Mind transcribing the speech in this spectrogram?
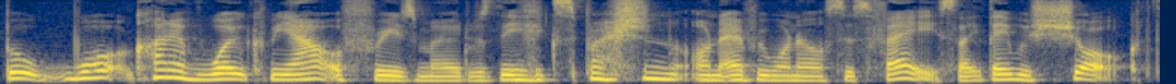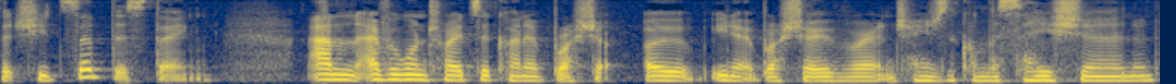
But what kind of woke me out of freeze mode was the expression on everyone else's face. Like they were shocked that she'd said this thing. And everyone tried to kind of brush over, you know, brush over it and change the conversation. And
